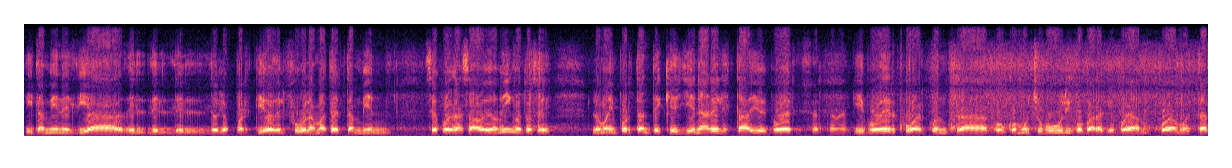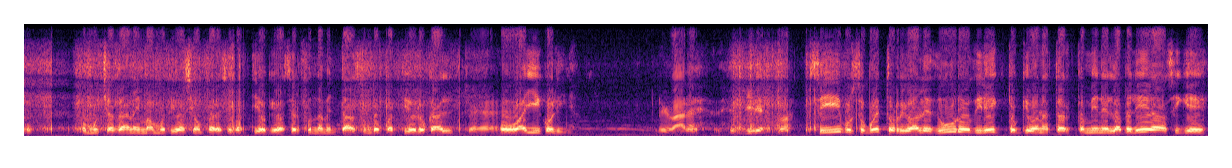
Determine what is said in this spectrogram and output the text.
Y también el día del- del- del- de los partidos del fútbol amateur también se juega sábado y domingo. Entonces, lo más importante es que llenar el estadio y poder, y poder jugar contra, con, con mucho público para que puedan, podamos estar con muchas ganas y más motivación para ese partido que va a ser fundamental. Son dos partidos local, Ovalle y Colina. Rivales, directo, ¿eh? Sí, por supuesto, rivales duros, directos, que van a estar también en la pelea, así que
